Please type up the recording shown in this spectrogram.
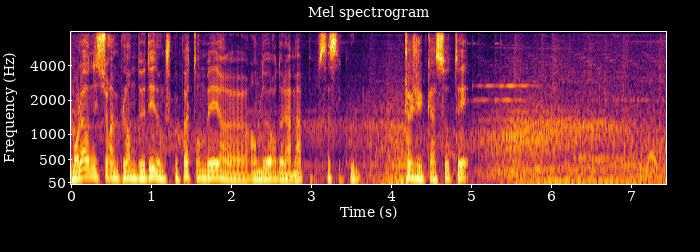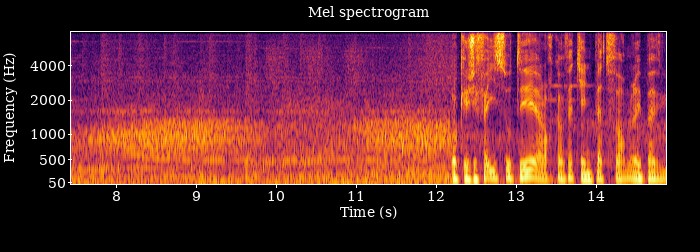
Bon là on est sur un plan 2D donc je peux pas tomber euh, en dehors de la map, ça c'est cool. Donc là j'ai qu'à sauter. Ok j'ai failli sauter alors qu'en fait il y a une plateforme, j'avais pas vu.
